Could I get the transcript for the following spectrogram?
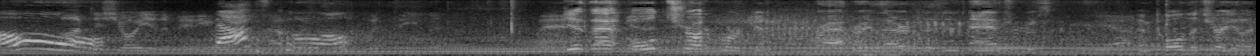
Oh, show you the video. That's cool. Get that old truck working, Brad, right there, in Andrews, and pull the trailer.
